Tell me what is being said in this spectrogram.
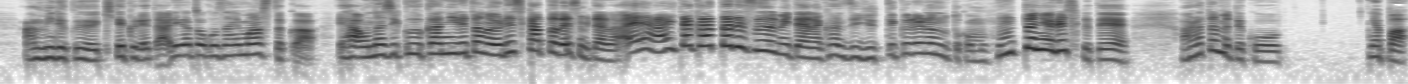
「あミルク来てくれてありがとうございます」とか「いや同じ空間に入れたの嬉しかったです」みたいな「え会いたかったです」みたいな感じで言ってくれるのとかも本当に嬉しくて改めてこうやっぱ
